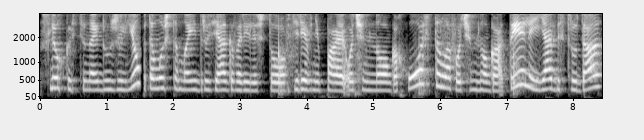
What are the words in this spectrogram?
с легкостью найду жилье, потому что мои друзья говорили, что в деревне Пай очень много хостелов, очень много отелей, и я без труда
